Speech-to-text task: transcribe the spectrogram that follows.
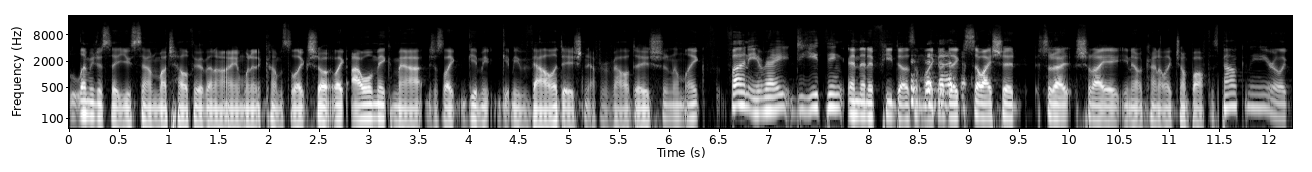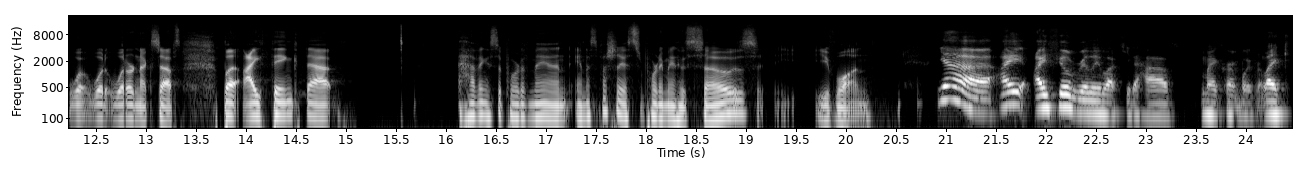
let me just say you sound much healthier than i am when it comes to like show like i will make matt just like give me give me validation after validation i'm like funny right do you think and then if he doesn't like like so i should should i should i you know kind of like jump off this balcony or like what what what are next steps but i think that having a supportive man and especially a supporting man who sews you've won yeah, I, I feel really lucky to have my current boyfriend. Like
